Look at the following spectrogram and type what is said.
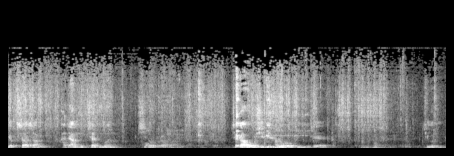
역사상 가장 젊은 지도부라고 합니다. 제가 51도인데 지금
